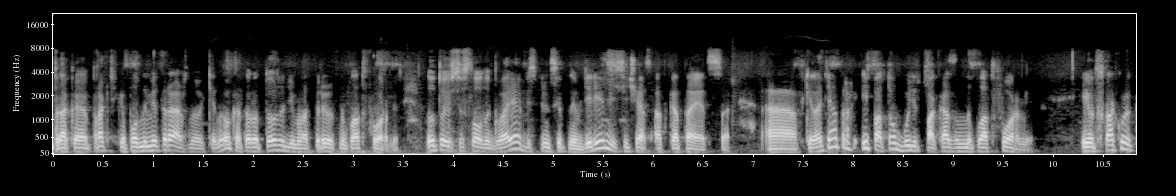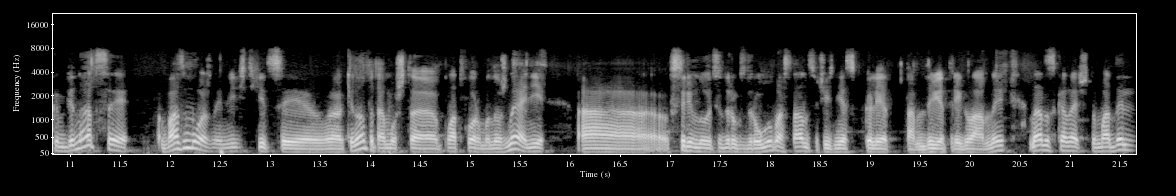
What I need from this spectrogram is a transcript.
такая практика полнометражного кино, которое тоже демонстрируют на платформе. Ну, то есть, условно говоря, «Беспринципный в деревне» сейчас откатается э, в кинотеатрах и потом будет показан на платформе. И вот в такой комбинации возможны инвестиции в кино, потому что платформы нужны, они соревнуются друг с другом, останутся через несколько лет там две-три главные. Надо сказать, что модели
